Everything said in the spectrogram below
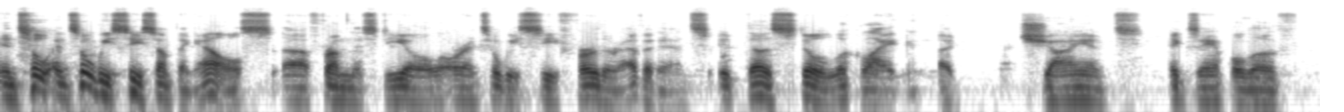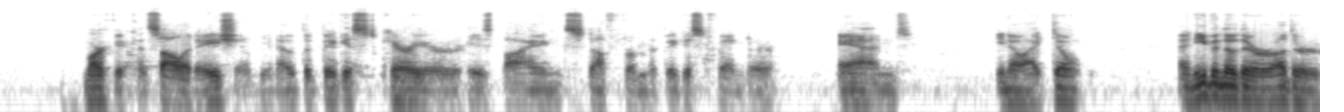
until until we see something else uh, from this deal, or until we see further evidence, it does still look like a giant example of market consolidation. You know, the biggest carrier is buying stuff from the biggest vendor. And, you know, I don't, and even though there are other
